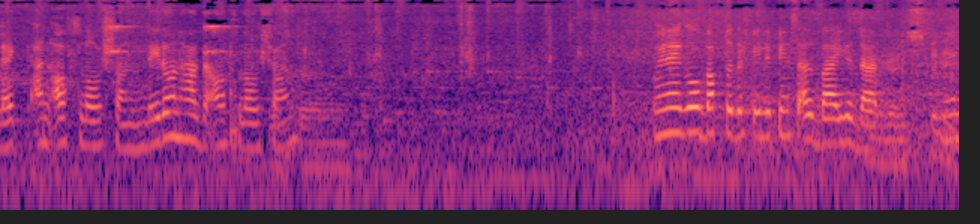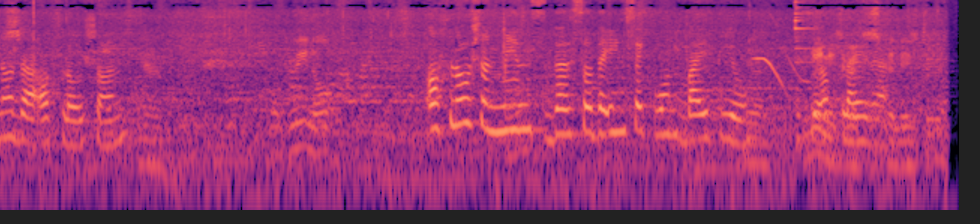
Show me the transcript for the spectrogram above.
Like an off lotion. They don't have the off lotion. When I go back to the Philippines, I'll buy you that. You know the off lotion? Yeah. Well, green up. Off lotion means the so the insect won't bite you Yeah. if You you don't need to apply that.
